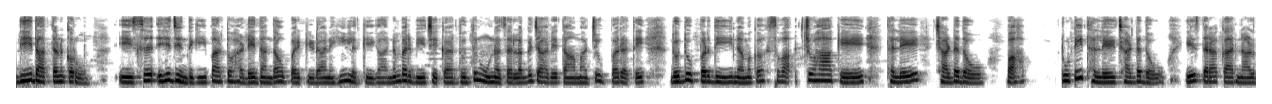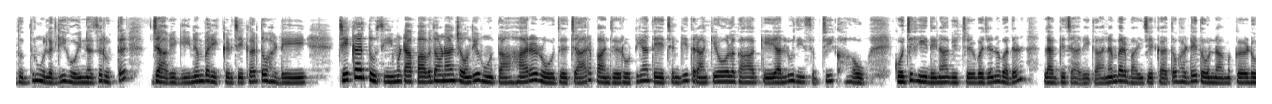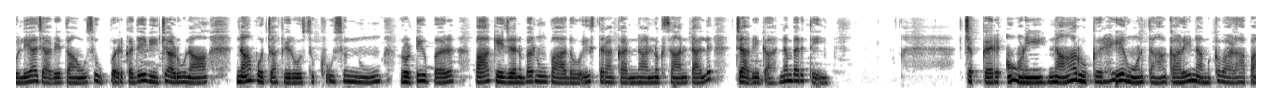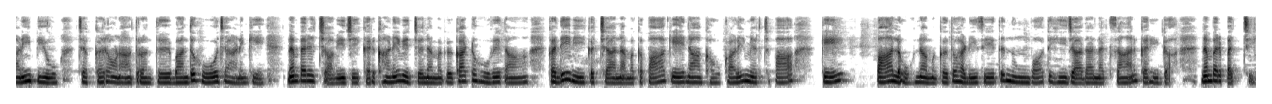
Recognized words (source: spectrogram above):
ਦੀ ਦਾਤਣ ਕਰੋ। ਇਸ, ਇਹ ਜ਼ਿੰਦਗੀ ਭਰ ਤੁਹਾਡੇ ਦੰਦਾਂ ਉੱਪਰ ਕੀੜਾ ਨਹੀਂ ਲੱਗੇਗਾ। ਨੰਬਰ 20 ਜੇਕਰ ਦੁੱਧ ਨੂੰ ਨਜ਼ਰ ਲੱਗ ਜਾਵੇ ਤਾਂ ਮੱਝ ਉੱਪਰ ਅਤੇ ਦੁੱਧ ਉੱਪਰ ਦੀ ਨਮਕ ਸਵਾ, ਚੁਹਾ ਕੇ ਥੱਲੇ ਛੱਡ ਦਿਓ। ਬਾਹ, ਟੂਟੀ ਥੱਲੇ ਛੱਡ ਦਿਓ। ਇਸ ਤਰ੍ਹਾਂ ਕਰਨ ਨਾਲ ਦੁੱਧ ਨੂੰ ਲੱਗੀ ਹੋਈ ਨਜ਼ਰ ਉਤਰ ਜਾਵੇਗੀ। ਨੰਬਰ 1 ਜੇਕਰ ਤੁਹਾਡੇ ਜੇਕਰ ਤੁਸੀਂ ਮੋਟਾਪਾ ਵਧਾਉਣਾ ਚਾਹੁੰਦੇ ਹੋ ਤਾਂ ਹਰ ਰੋਜ਼ 4-5 ਰੋਟੀਆਂ ਤੇ ਚੰਗੀ ਤਰ੍ਹਾਂ ਘਿਓ ਲਗਾ ਕੇ ਆਲੂ ਦੀ ਸਬਜ਼ੀ ਖਾਓ। ਕੁਝ ਹੀ ਦਿਨਾਂ ਵਿੱਚ ਵਜਨ ਵਧਣ ਲੱਗ ਜਾਵੇਗਾ। ਨੰਬਰ 22 ਜੇਕਰ ਤੁਹਾਡੇ ਤੋਂ ਨਮਕ ਡੋਲਿਆ ਜਾਵੇ ਤਾਂ ਉਸ ਉੱਪਰ ਕਦੇ ਵੀ ਝਾੜੂ ਨਾ ਨਾ ਪੋਚਾ ਫੇਰੋ। ਸੁੱਖ ਉਸ ਨੂੰ ਰੋਟੀ ਉੱਪਰ ਪਾ ਕੇ ਜਾਨਵਰ ਨੂੰ ਪਾ ਦਿਓ। ਇਸ ਤਰ੍ਹਾਂ ਕਰਨ ਨਾਲ ਨੁਕਸਾਨ ਟਲ ਜਾਵੇਗਾ। ਨੰਬਰ 23 ਚੱਕਰ ਆਉਣੇ, ਨਾ ਰੁਕ ਰਹੇ ਹੋਣ ਤਾਂ ਕਾਲੇ ਨਮਕ ਵਾਲਾ ਪਾਣੀ ਪੀਓ। ਚੱਕਰ ਆਉਣਾ ਤੁਰੰਤ ਬੰਦ ਹੋ ਜਾਣਗੇ। ਨੰਬਰ 24 ਜੇਕਰ ਖਾਣੇ ਵਿੱਚ ਨਮਕ ਘੱਟ ਹੋਵੇ ਤਾਂ ਕਦੇ ਵੀ ਕੱਚਾ ਨਮਕ ਪਾ ਕੇ ਨਾ ਖਾਓ। ਕਾਲੀ ਮਿਰਚ ਪਾ ਕੇ ਪਾ ਲਓ। ਨਮਕ ਤੁਹਾਡੀ ਸਿਹਤ ਨੂੰ ਬਹੁਤ ਹੀ ਜ਼ਿਆਦਾ ਨੁਕਸਾਨ ਕਰੇਗਾ। ਨੰਬਰ 25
